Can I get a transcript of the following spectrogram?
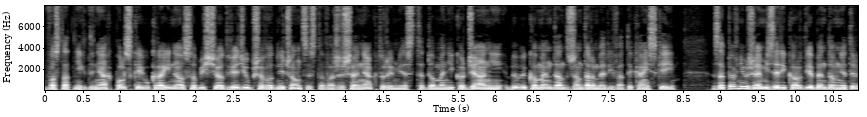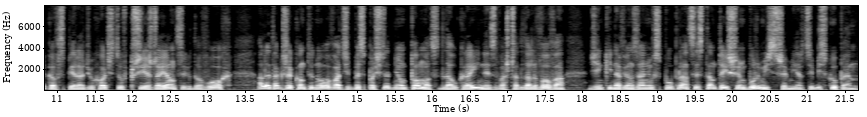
W ostatnich dniach polskiej Ukrainy osobiście odwiedził przewodniczący stowarzyszenia, którym jest Domenico Gianni, były komendant żandarmerii watykańskiej. Zapewnił, że Misericordie będą nie tylko wspierać uchodźców przyjeżdżających do Włoch, ale także kontynuować bezpośrednią pomoc dla Ukrainy, zwłaszcza dla Lwowa, dzięki nawiązaniu współpracy z tamtejszym burmistrzem i arcybiskupem.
